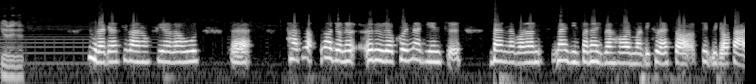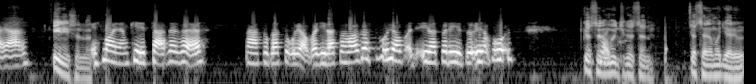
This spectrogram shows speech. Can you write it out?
Jó reggelt! Jó reggelt kívánok, Fiala úr! De, hát na nagyon örülök, hogy megint benne van, a, megint a 43 lesz a Sibira pályán. Én is örülök. És majdnem 200 ezer látogatója, vagy illetve hallgatója, vagy illetve részője volt. Köszönöm, hogy köszön. Köszönöm, hogy örül.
